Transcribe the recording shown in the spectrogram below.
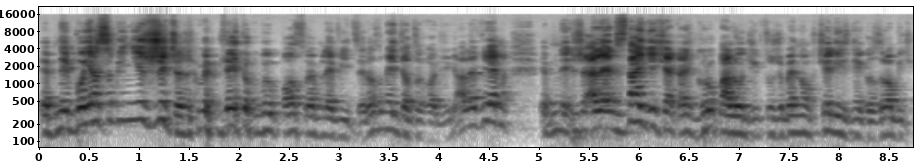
Em, Bo ja sobie nie życzę, żeby Dyduch był posłem lewicy. Rozumiecie o co chodzi? Ale wiem, em, że ale jak znajdzie się jakaś grupa ludzi, którzy będą chcieli z niego zrobić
